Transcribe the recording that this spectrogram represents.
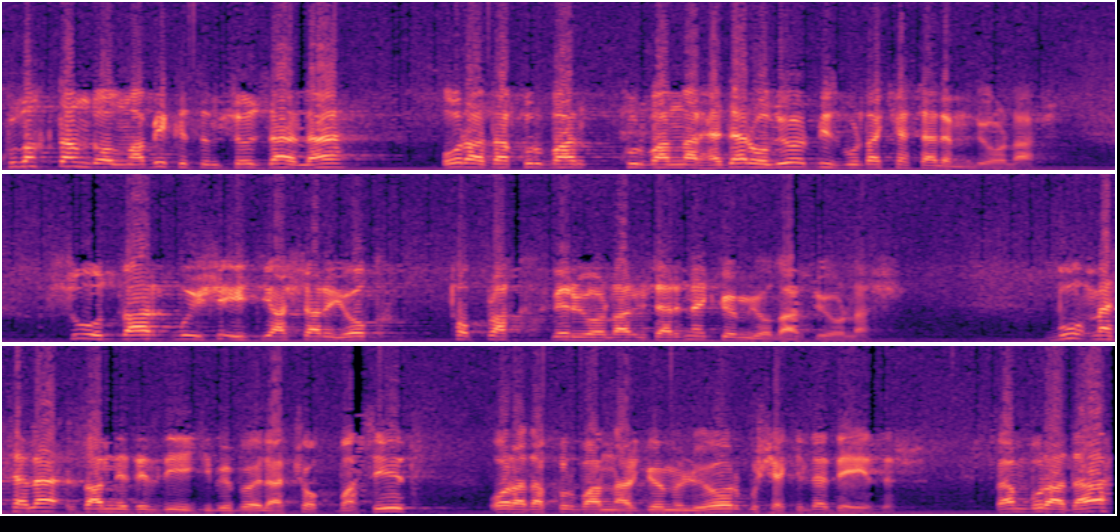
Kulaktan dolma bir kısım sözlerle orada kurban kurbanlar heder oluyor, biz burada keselim diyorlar. Suudlar bu işe ihtiyaçları yok, toprak veriyorlar, üzerine gömüyorlar diyorlar. Bu mesele zannedildiği gibi böyle çok basit, orada kurbanlar gömülüyor, bu şekilde değildir. Ben burada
